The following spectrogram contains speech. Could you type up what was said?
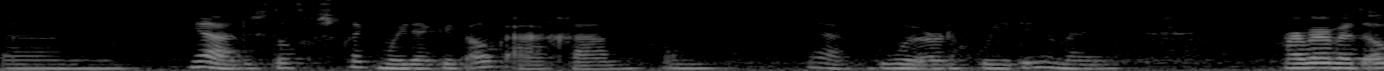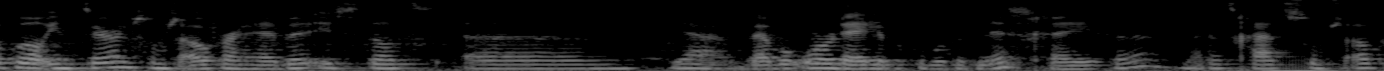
ehm, ja, dus dat gesprek moet je denk ik ook aangaan. Van, ja, doen we er de goede dingen mee? Maar waar we het ook wel intern soms over hebben, is dat ehm, ja, wij beoordelen bijvoorbeeld het lesgeven. Maar dat gaat soms ook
